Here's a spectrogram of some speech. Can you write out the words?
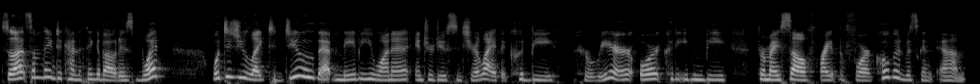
So that's something to kind of think about is what what did you like to do that maybe you want to introduce into your life? It could be career, or it could even be for myself. Right before COVID was going, um,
